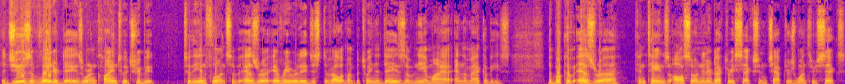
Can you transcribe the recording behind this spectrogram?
The Jews of later days were inclined to attribute to the influence of Ezra every religious development between the days of Nehemiah and the Maccabees. The book of Ezra contains also an introductory section, chapters 1 through 6,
